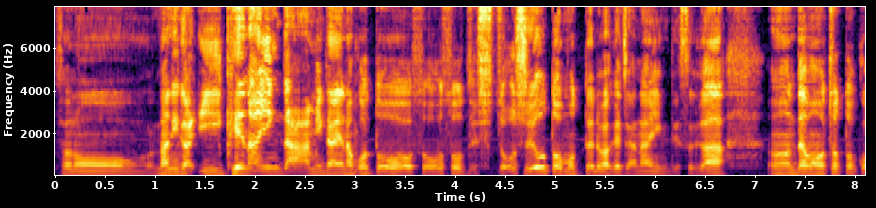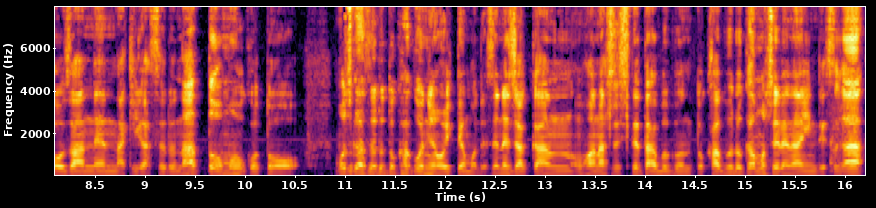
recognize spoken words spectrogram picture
その、何がいけないんだみたいなことをそうそう主張しようと思ってるわけじゃないんですが、うん、でもちょっとこう残念な気がするなと思うことを、もしかすると過去においてもですね、若干お話ししてた部分と被るかもしれないんですが、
